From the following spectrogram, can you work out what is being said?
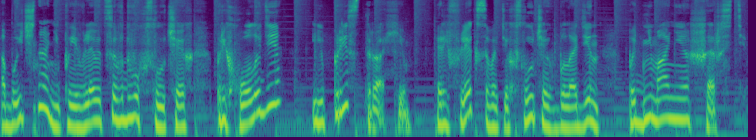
обычно они появляются в двух случаях – при холоде и при страхе. Рефлекс в этих случаях был один – поднимание шерсти.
